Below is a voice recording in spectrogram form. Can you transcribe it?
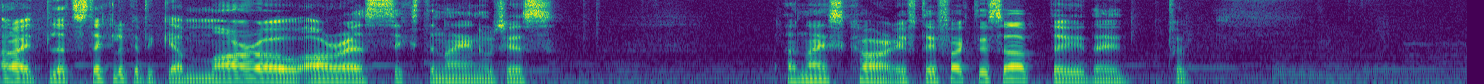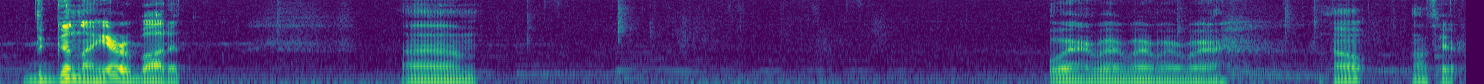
Alright, let's take a look at the Camaro RS69, which is a nice car. If they fuck this up, they they they're gonna hear about it. Um, where, where, where, where, where? No, not here.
